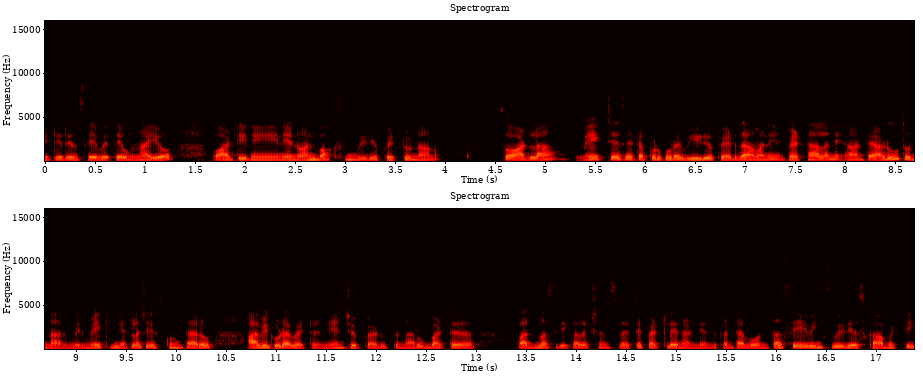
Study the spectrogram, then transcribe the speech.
మెటీరియల్స్ ఏవైతే ఉన్నాయో వాటిని నేను అన్బాక్సింగ్ వీడియో పెట్టున్నాను. సో అట్లా మేక్ చేసేటప్పుడు కూడా వీడియో పెడదామని పెట్టాలని అంటే అడుగుతున్నారు. మీరు మేకింగ్ ఎట్లా చేసుకుంటారో అవి కూడా పెట్టండి అని చెప్పి అడుగుతున్నారు. బట్ పద్మశ్రీ కలెక్షన్స్లో అయితే పెట్టలేనండి. ఎందుకంటే అవి అంతా సేవింగ్స్ వీడియోస్ కాబట్టి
